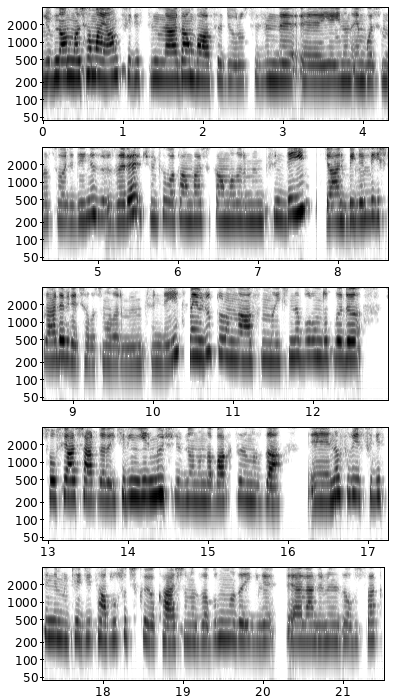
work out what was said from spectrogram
Lübnanlaşamayan Filistinlilerden bahsediyoruz. Sizin de e, yayının en başında söylediğiniz üzere. Çünkü vatandaşlık almaları mümkün değil. Yani belirli işlerde bile çalışmaları mümkün değil. Mevcut durumda aslında içinde bulundukları sosyal şartlara 2023 Lübnan'ında baktığımızda e, nasıl bir Filistinli mülteci tablosu çıkıyor karşımıza? Bununla da ilgili değerlendirmenizi alırsak.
